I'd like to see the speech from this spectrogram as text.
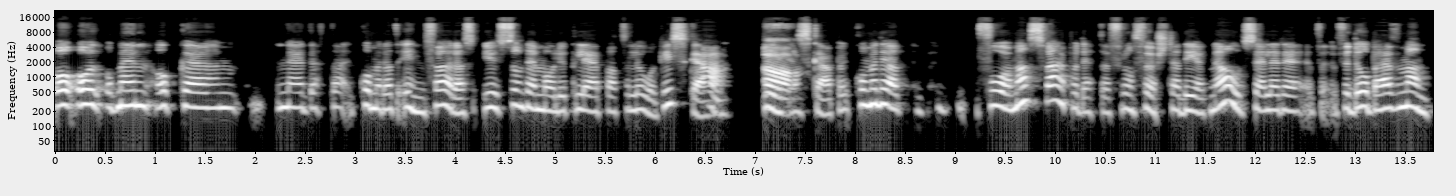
Och, och, men, och um, när detta kommer att införas, just som den molekylärpatologiska ja. egenskaper, ja. kommer det att, får man svar på detta från första diagnos? Eller det, för då behöver man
